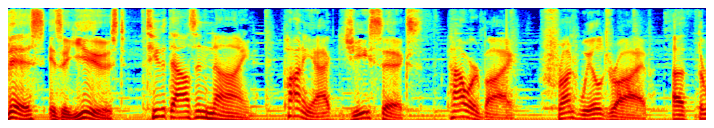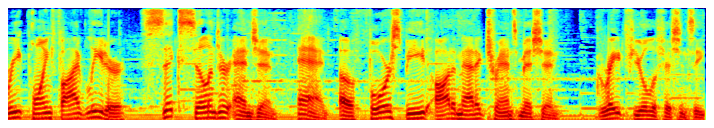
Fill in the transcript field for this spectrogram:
This is a used 2009 Pontiac G6 powered by front wheel drive, a 3.5 liter six cylinder engine, and a four speed automatic transmission. Great fuel efficiency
